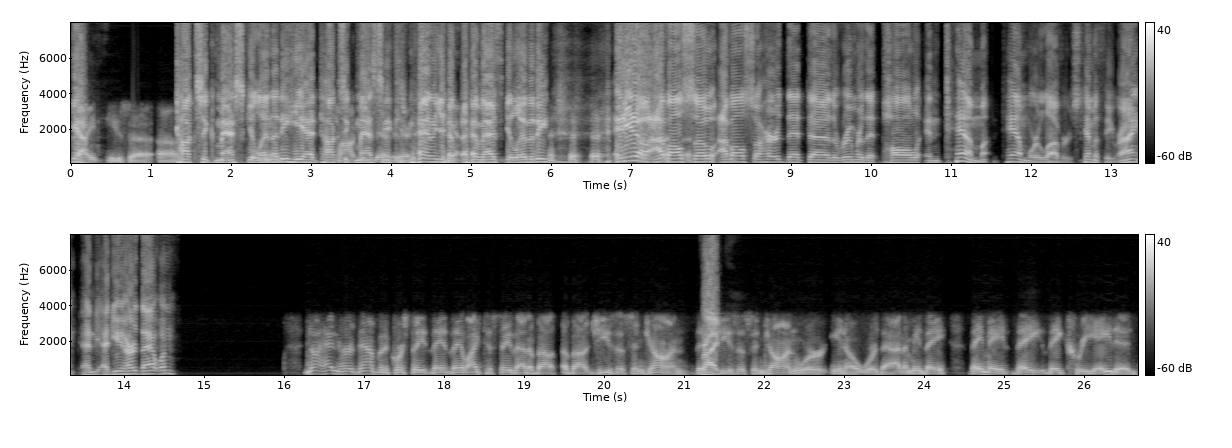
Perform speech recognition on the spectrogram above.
yeah. Right? He's uh, uh, toxic masculinity. You know, he had toxic, toxic man, yeah. masculinity. and you know, I've also I've also heard that uh, the rumor that Paul and Tim Tim were lovers. Timothy, right? And had you heard that one? No, I hadn't heard that, but of course they, they, they like to say that about about Jesus and John. That right. Jesus and John were you know were that. I mean they they made they they created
